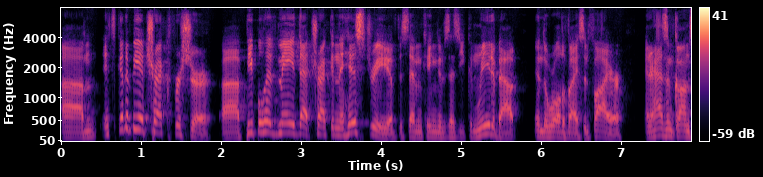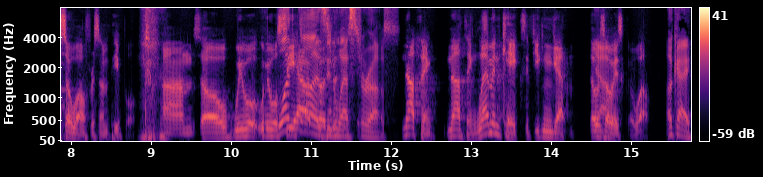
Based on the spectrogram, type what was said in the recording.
um, it's going to be a trek for sure. Uh, people have made that trek in the history of the Seven Kingdoms, as you can read about in the World of Ice and Fire, and it hasn't gone so well for some people. Um, so we will we will what see how it does goes in. Westeros? Nothing, nothing. Lemon cakes if you can get them. Those Yeah. always go well. Okay.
